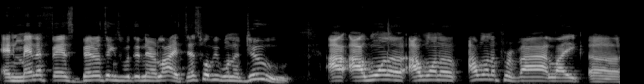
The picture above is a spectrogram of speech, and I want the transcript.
and manifest better things within their lives. That's what we want to do. I, I wanna I wanna I wanna provide like uh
